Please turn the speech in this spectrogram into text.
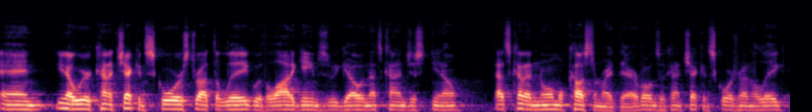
And you know, we were kind of checking scores throughout the league with a lot of games as we go, and that's kind of just you know that's kind of normal custom right there. Everyone's kind of checking scores around the league.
